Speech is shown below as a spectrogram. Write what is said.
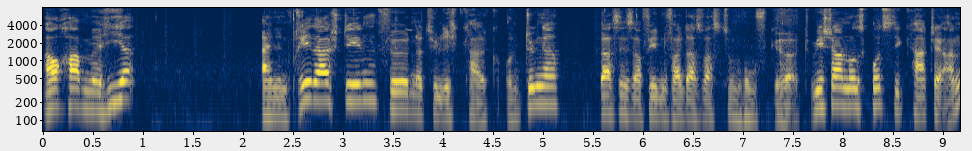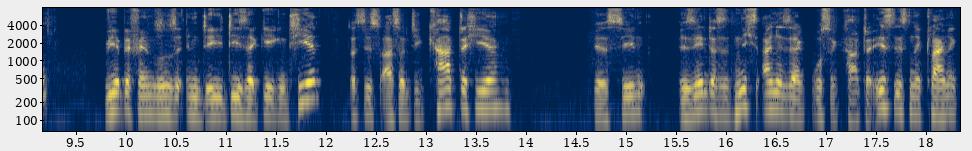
Auch haben wir hier einen Predal stehen für natürlich Kalk und Dünger. Das ist auf jeden Fall das, was zum Hof gehört. Wir schauen uns kurz die Karte an. Wir befinden uns in die, dieser Gegend hier. Das ist also die Karte hier. Wir sehen wir sehen, dass es nicht eine sehr große Karte ist. Es ist eine kleine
